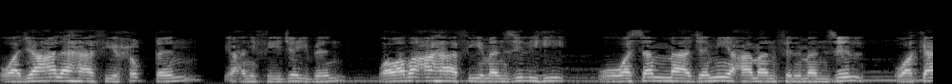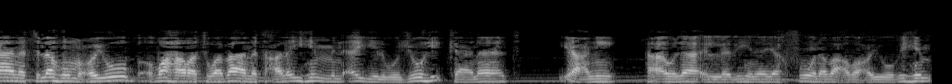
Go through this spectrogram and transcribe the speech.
وجعلها في حق يعني في جيب ووضعها في منزله وسمى جميع من في المنزل وكانت لهم عيوب ظهرت وبانت عليهم من أي الوجوه كانت. يعني هؤلاء الذين يخفون بعض عيوبهم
